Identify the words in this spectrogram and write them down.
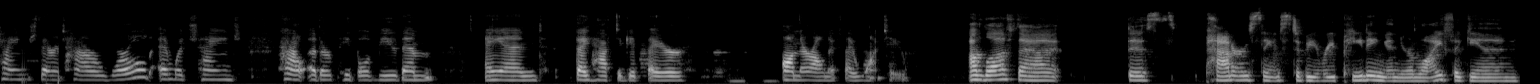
change their entire world and would change how other people view them. And they have to get there on their own if they want to. I love that this pattern seems to be repeating in your life again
